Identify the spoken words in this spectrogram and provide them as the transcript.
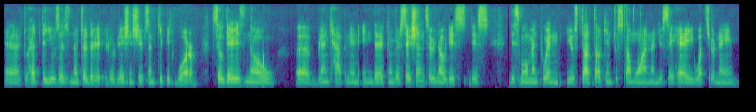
uh, to help the users nurture the relationships and keep it warm. So there is no uh, blank happening in the conversation. So you know this this this moment when you start talking to someone and you say, "Hey, what's your name?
